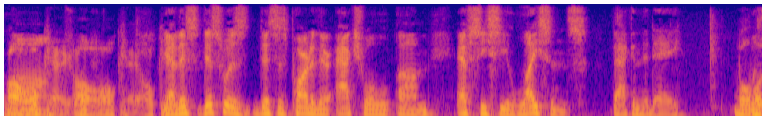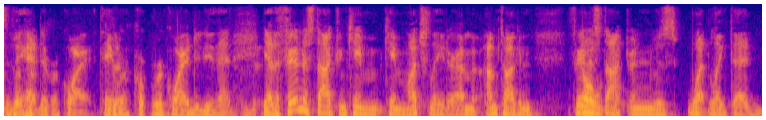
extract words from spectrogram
Long oh okay. Oh okay. Okay. Yeah, this this was this is part of their actual um, FCC license back in the day. Well, the, they had to require they the, were required to do that. Yeah, the fairness doctrine came came much later. I'm I'm talking fairness no, doctrine was what like the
